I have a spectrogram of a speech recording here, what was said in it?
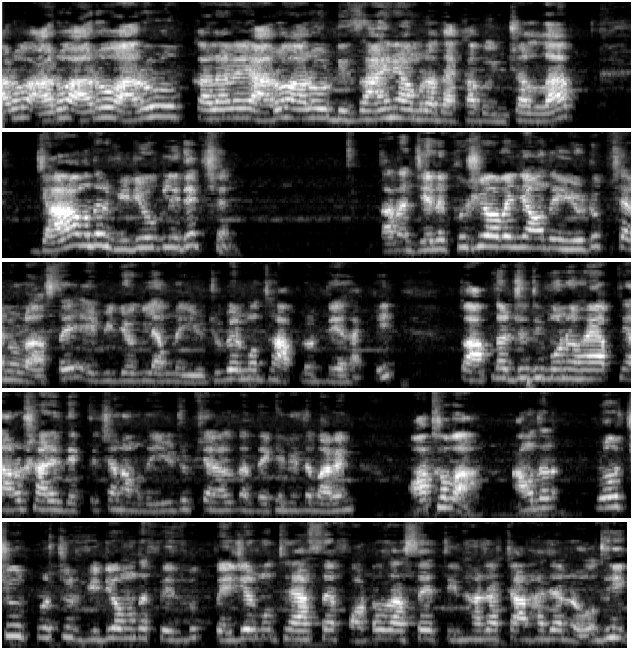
আরও আরও আরও আরও কালারে আরও আরও ডিজাইনে আমরা দেখাবো, ইনশাল্লাহ। যারা আমাদের ভিডিওগুলি দেখছেন, তারা জেনে খুশি হবেন যে আমাদের ইউটিউব চ্যানেল আছে। এই ভিডিওগুলি আমরা ইউটিউবের মধ্যে আপলোড দিয়ে থাকি। তো আপনার যদি মনে হয় আপনি আরও শাড়ি দেখতে চান, আমাদের ইউটিউব চ্যানেলটা দেখে নিতে পারেন। অথবা আমাদের প্রচুর প্রচুর ভিডিও আমাদের ফেসবুক পেজের মধ্যে আছে ফটোজ আছে, তিন হাজার, চার হাজারের অধিক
